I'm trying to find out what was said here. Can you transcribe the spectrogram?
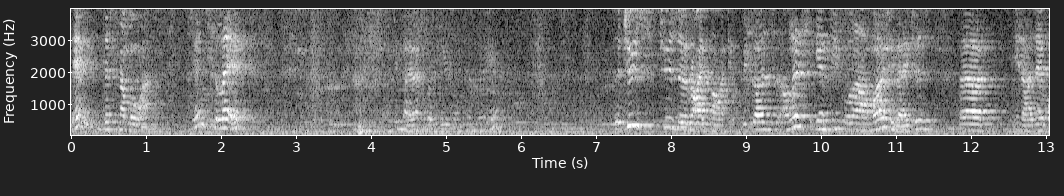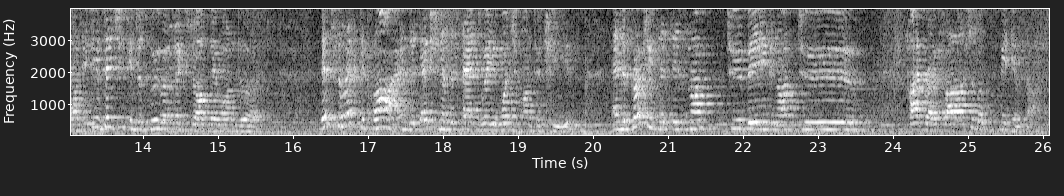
Then that's number one. Then select, I think I have got these ones over here. So choose, choose the right market because unless again people are motivated, uh, you know, they want, if you can just move on the next job, they won't do it. Then select a client that actually understands really what you want to achieve and the project that is not too big, not too high profile, sort of medium size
